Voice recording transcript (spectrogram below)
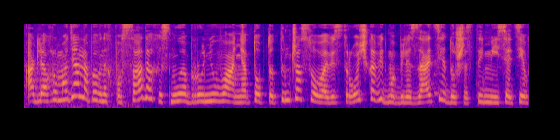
А для громадян на певних посадах існує бронювання, тобто тимчасова відстрочка від мобілізації до 6 місяців.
